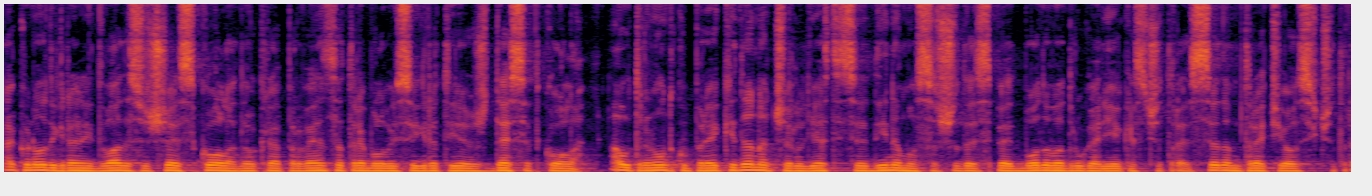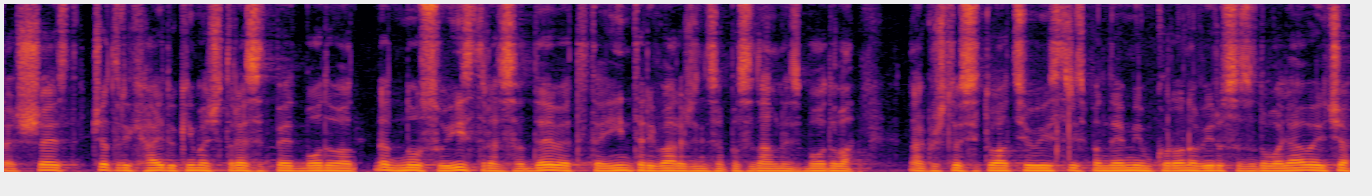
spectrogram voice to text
Nakon odigranih 26 kola do kraja prvenstva trebalo bi se igrati još 10 kola. A u trenutku prekida na čelu ljestvice je Dinamo sa 65 bodova, druga Rijeka s 47, treći Osijek 46, četvrti Hajduk ima 45 bodova, na dnu su Istra sa 9 te Inter i Varaždin sa po 17 bodova. Nakon što je situacija u Istri s pandemijom koronavirusa zadovoljavajuća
